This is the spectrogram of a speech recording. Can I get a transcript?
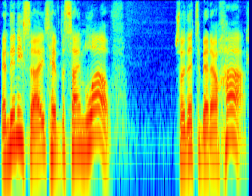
And then he says, have the same love. So that's about our heart.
